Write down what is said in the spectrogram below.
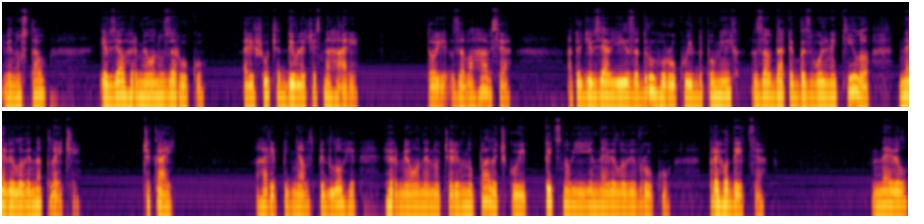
Він устав і взяв Герміону за руку, рішуче дивлячись на Гаррі. Той завагався, а тоді взяв її за другу руку і допоміг завдати безвольне тіло Невілові на плечі. Чекай. Гаррі підняв з підлоги Герміонину чарівну паличку і тицнув її Невілові в руку. Пригодиться. Невіл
